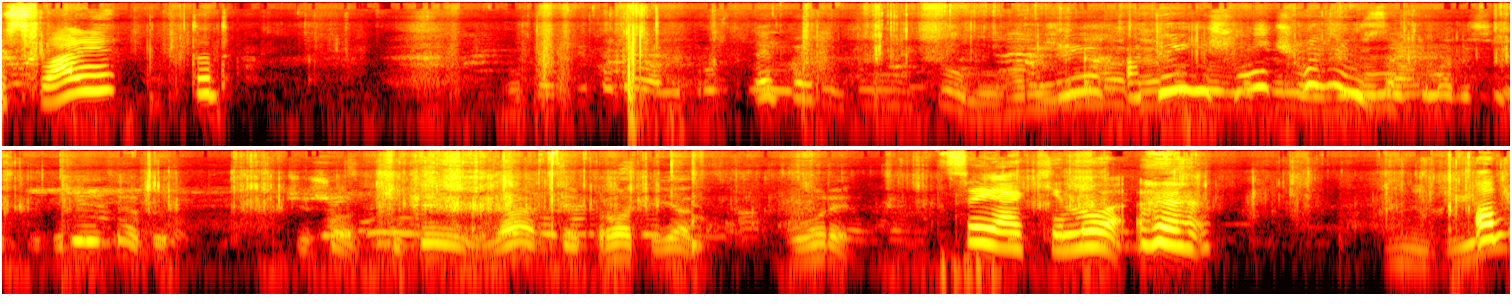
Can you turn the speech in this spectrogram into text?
А снова с вами тут. А ти йшов, чого не взяв? Тут? Чи що? Чи ти як, ти проти, як? Говори. Це я кіно. Оп.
